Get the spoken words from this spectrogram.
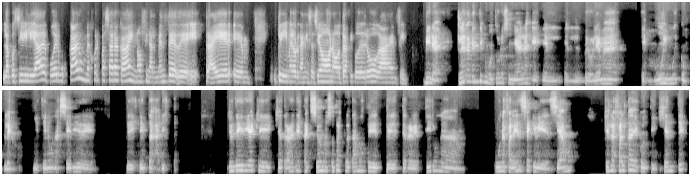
la posibilidad de poder buscar un mejor pasar acá y no finalmente de eh, traer eh, crimen, organización o tráfico de drogas, en fin. Mira, claramente como tú lo señalas, eh, el, el problema es muy, muy complejo y tiene una serie de, de distintas aristas. Yo te diría que, que, a través de esta acción nosotros tratamos de, de, revertir una, una falencia que evidenciamos, que es la falta de contingente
